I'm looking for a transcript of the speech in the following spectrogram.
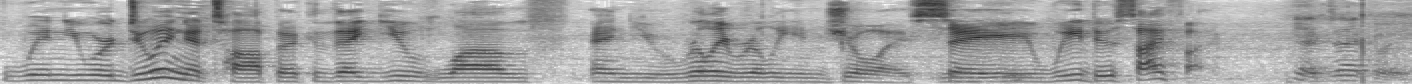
when you are doing a topic that you love and you really, really enjoy. Say, we do sci fi. Yeah, exactly.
